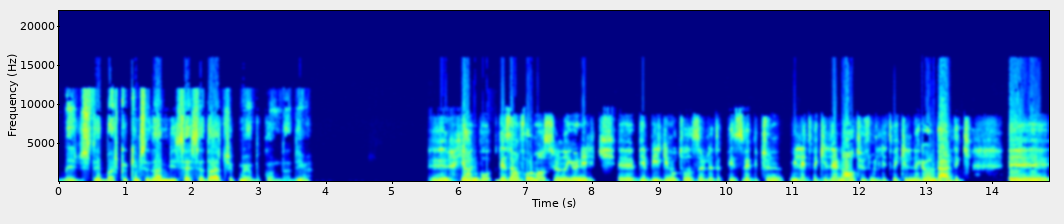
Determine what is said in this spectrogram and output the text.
mecliste başka kimseden bir ses seda çıkmıyor bu konuda değil mi? Ee, Yani bu dezenformasyona yönelik e, bir bilgi notu hazırladık biz ve bütün milletvekillerine 600 milletvekiline gönderdik. Ee,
